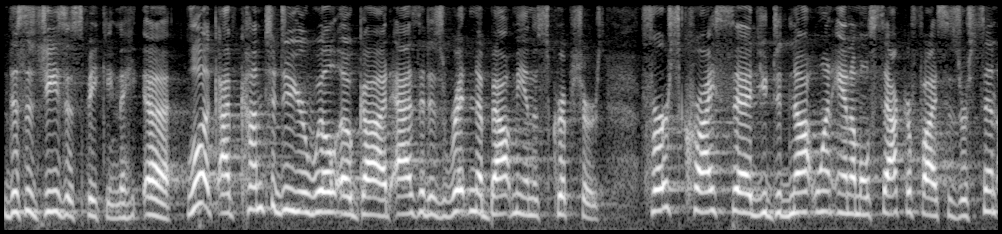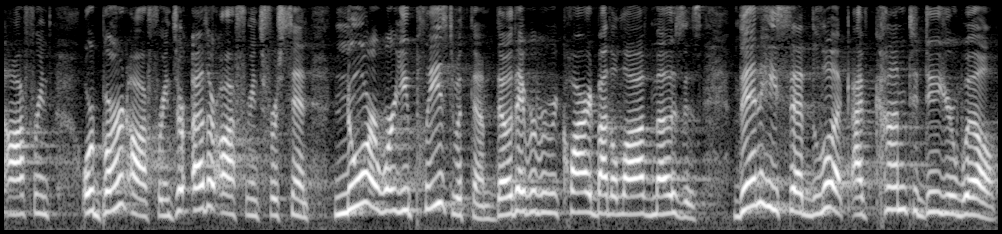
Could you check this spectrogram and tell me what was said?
This is Jesus speaking. Uh, Look, I've come to do your will, O God, as it is written about me in the scriptures. First, Christ said, You did not want animal sacrifices or sin offerings or burnt offerings or other offerings for sin, nor were you pleased with them, though they were required by the law of Moses. Then he said, Look, I've come to do your will.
